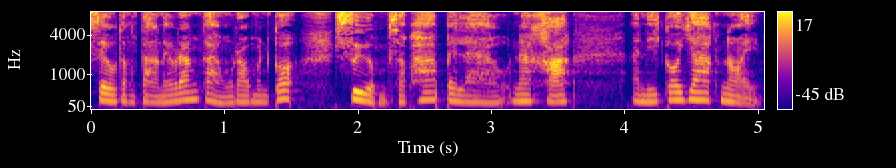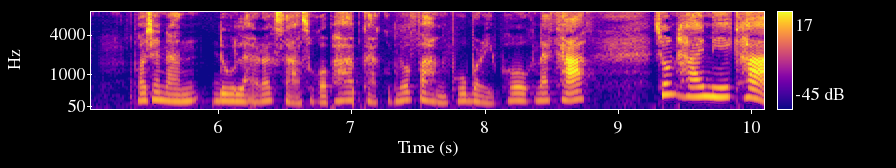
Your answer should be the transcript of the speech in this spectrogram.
เซลล์ต่างๆ ในร่างกายของเรามันก็เสื่อมสภาพไปแล้วนะคะ อันนี้ก็ยากหน่อยเพราะฉะนั้นดูแลรักษาสุขภาพค่ะคุณผู้ฟังผู้บริโภคนะคะ ช่วงท้ายนี้ค่ะ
